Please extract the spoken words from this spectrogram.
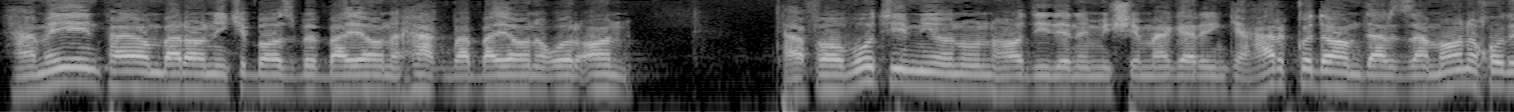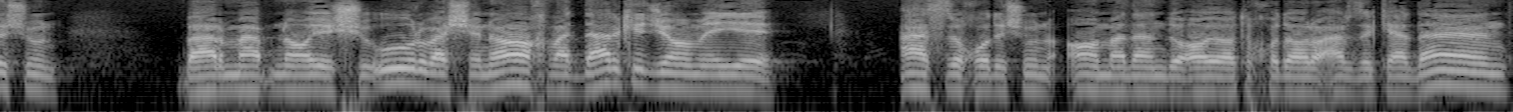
همه این پیامبرانی که باز به بیان حق و بیان قرآن تفاوتی میان اونها دیده نمیشه مگر اینکه هر کدام در زمان خودشون بر مبنای شعور و شناخت و درک جامعه عصر خودشون آمدند و آیات خدا را عرضه کردند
